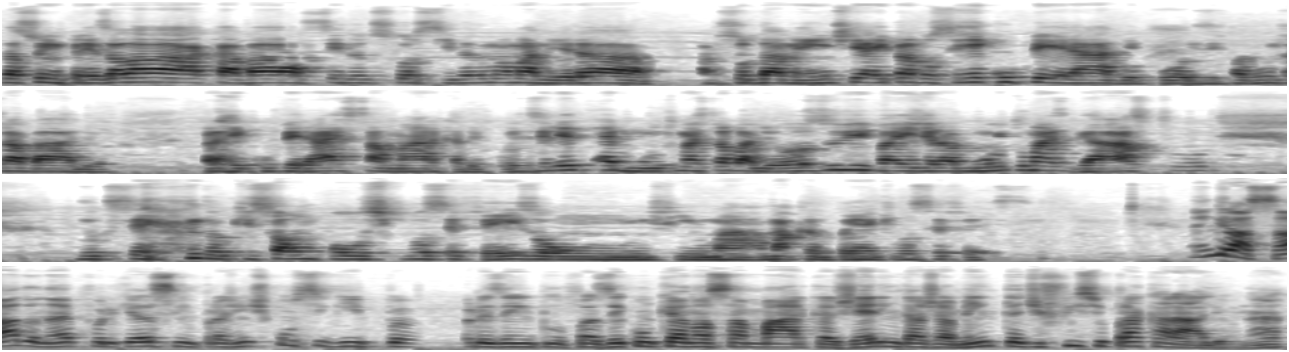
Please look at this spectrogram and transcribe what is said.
da sua empresa ela acaba sendo distorcida de uma maneira absurdamente. E aí, para você recuperar depois e fazer um trabalho para recuperar essa marca depois, ele é muito mais trabalhoso e vai gerar muito mais gasto do que, ser, do que só um post que você fez ou, um, enfim, uma, uma campanha que você fez. É engraçado, né? Porque assim, pra gente conseguir, por exemplo, fazer com que a nossa marca gere engajamento é difícil pra caralho, né?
